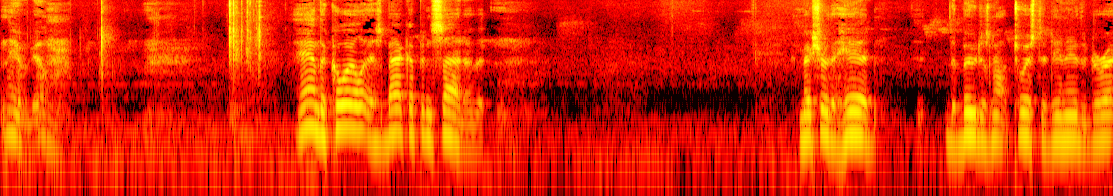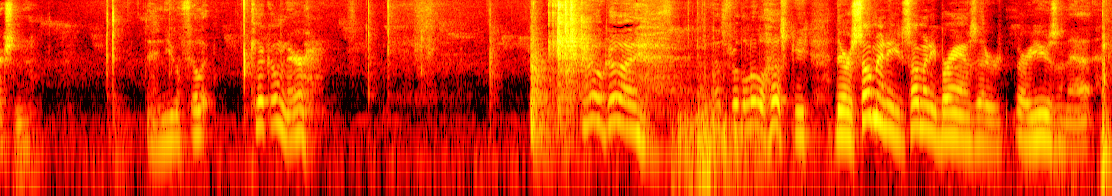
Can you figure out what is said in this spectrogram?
There we go. And the coil is back up inside of it. Make sure the head, the boot is not twisted in either direction. And you can feel it click on there. Oh Okay, that's for the little Husky. There are so many, so many brands that are, are using that.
